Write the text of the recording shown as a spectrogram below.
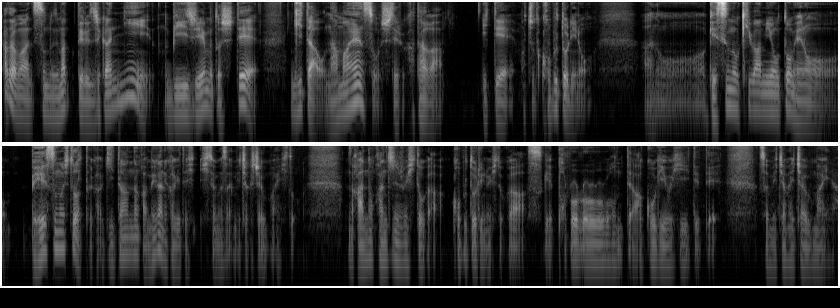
あとはまあその待ってる時間に BGM としてギターを生演奏してる方がいて、まちょっと小太りの、あのゲスの極み乙女のベースの人だったか、ギターなんかメガネかけて人めさめちゃくちゃうまい人。なんかあの感じの人が、小太りの人がすげえポロロロロンってアコギを弾いてて、それめちゃめちゃうまいな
